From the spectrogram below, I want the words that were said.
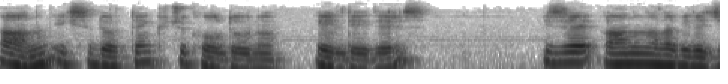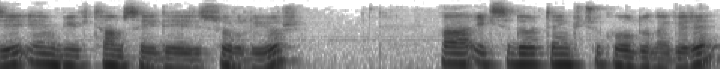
a'nın eksi 4'ten küçük olduğunu elde ederiz. Bize a'nın alabileceği en büyük tam sayı değeri soruluyor. A eksi 4'ten küçük olduğuna göre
